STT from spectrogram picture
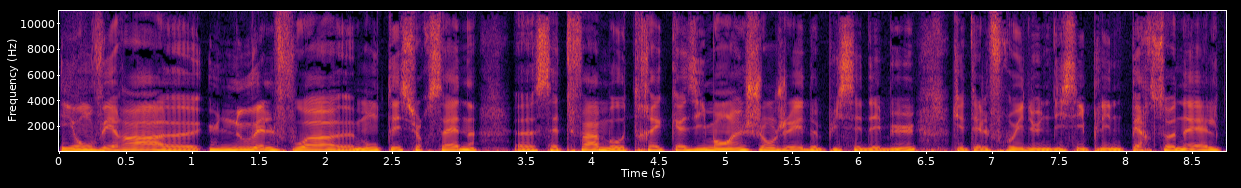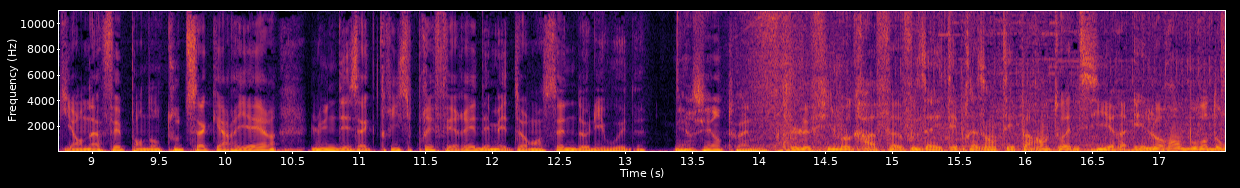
et on verra euh, une nouvelle fois euh, monter sur scène cette femme aux traits quasiment inchangés depuis ses débuts, qui était le fruit d'une discipline personnelle qui en a fait pendant toute sa carrière l'une des actrices préférées des metteurs en scène d'Hollywood. Merci Antoine. Le filmographe vous a été présenté par Antoine Cyr et Laurent Bourdon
